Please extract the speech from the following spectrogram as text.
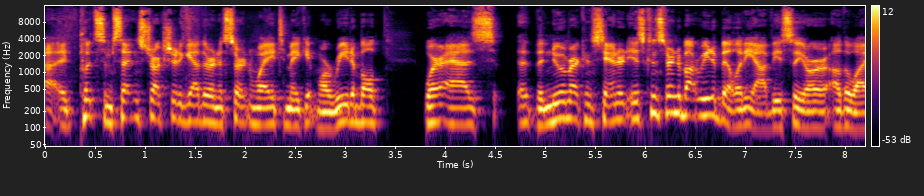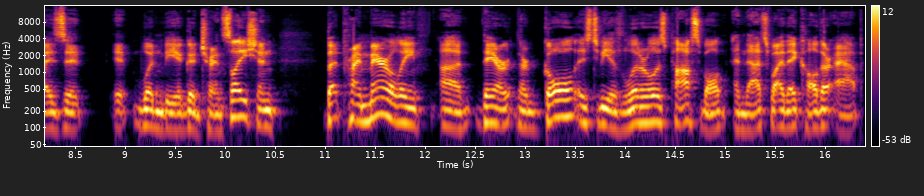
uh, it puts some sentence structure together in a certain way to make it more readable. Whereas uh, the New American Standard is concerned about readability, obviously, or otherwise it it wouldn't be a good translation. But primarily, uh, they are, their goal is to be as literal as possible, and that's why they call their app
